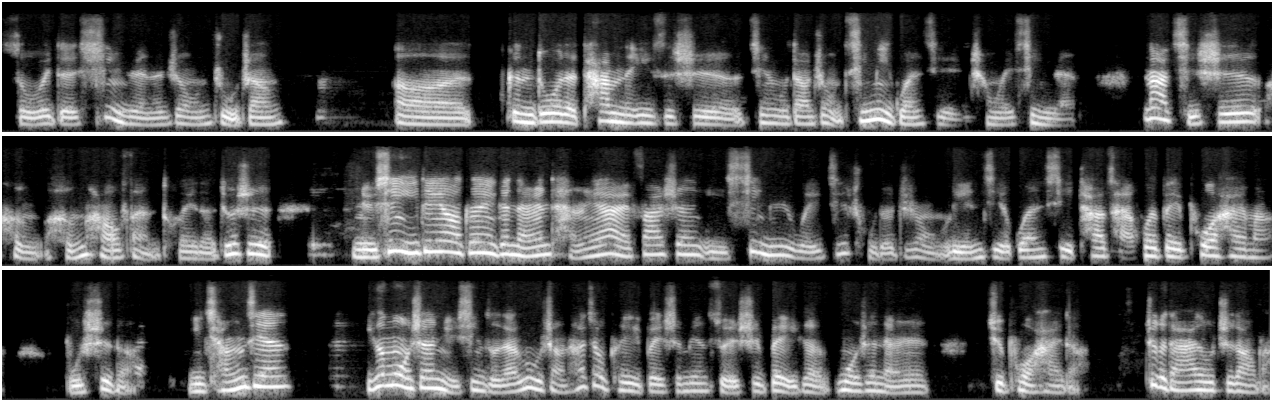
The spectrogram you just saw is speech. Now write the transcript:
所谓的性缘的这种主张，呃，更多的他们的意思是进入到这种亲密关系成为性缘。那其实很很好反推的，就是女性一定要跟一个男人谈恋爱，发生以性欲为基础的这种连结关系，她才会被迫害吗？不是的，你强奸一个陌生女性走在路上，她就可以被身边随时被一个陌生男人去迫害的，这个大家都知道吧？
